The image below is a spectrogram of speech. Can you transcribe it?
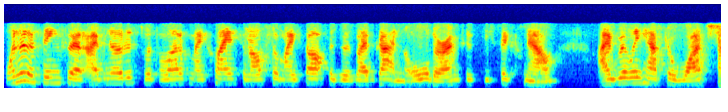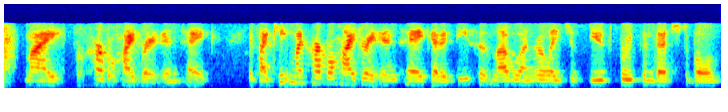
one of the things that I've noticed with a lot of my clients and also myself is as I've gotten older, I'm 56 now, I really have to watch my carbohydrate intake. if I keep my carbohydrate intake at a decent level and really just use fruits and vegetables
